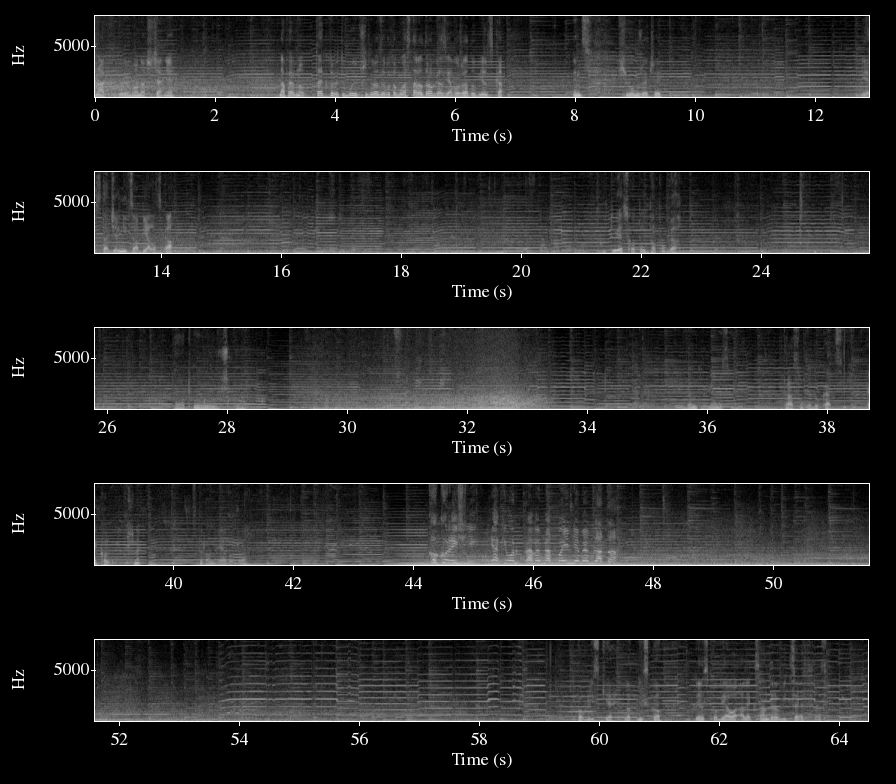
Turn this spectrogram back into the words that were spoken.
znak, który ma na ścianie. Na pewno te, które tu były przy drodze, bo to była stara droga z Jaworza do Bielska, więc siłą rzeczy jest ta dzielnica bielska. I tu jest hotel Papuga. Papuszko. I wędrujemy sobie trasą edukacji ekologicznej w stronę Jaworza. Kukuryźnik, jakim on prawem nad moim niebem lata. Pobliskie lotnisko Bielsko-Biała Aleksandrowice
